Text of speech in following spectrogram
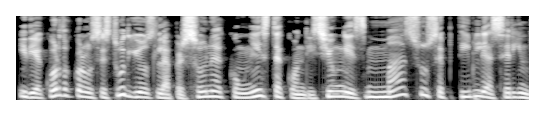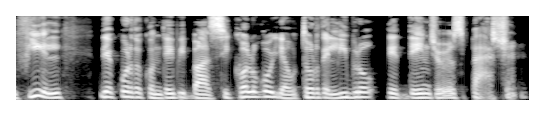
Y de acuerdo con los estudios, la persona con esta condición es más susceptible a ser infiel, de acuerdo con David Bass, psicólogo y autor del libro The Dangerous Passion.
